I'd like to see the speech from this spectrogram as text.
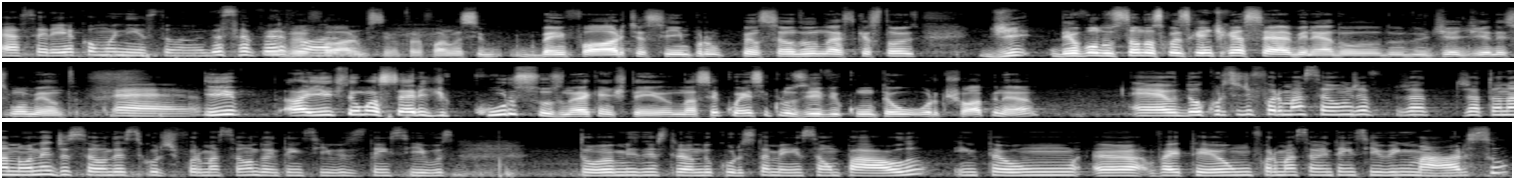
é a sereia comunista, o nome dessa performance. performance, uma performance bem forte, assim, pro- pensando nas questões de devolução das coisas que a gente recebe, né, do, do, do dia a dia nesse momento. É, E aí a gente tem uma série de cursos, né, que a gente tem na sequência, inclusive com o teu workshop, né? É, eu dou curso de formação, já já já estou na nona edição desse curso de formação, dou intensivos, extensivos. Estou ministrando o curso também em São Paulo, então é, vai ter uma formação intensiva em março,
